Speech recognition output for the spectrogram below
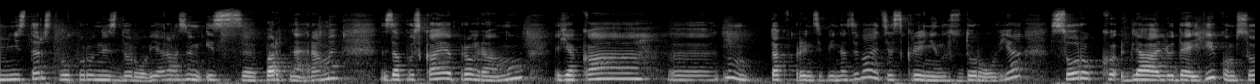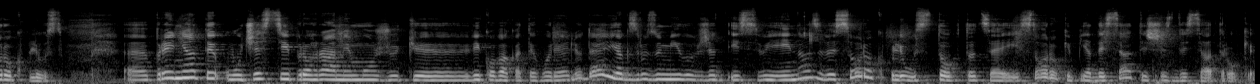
Міністерство охорони здоров'я разом із партнерами запускає програму, яка е, ну, так в принципі і називається скринінг здоров'я 40 для людей віком 40 Е, Прийняти участь в цій програмі можуть е, вікова категорія людей, як зрозуміло вже із своєї назви 40 тобто це і 40, і 50, і 60 років.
